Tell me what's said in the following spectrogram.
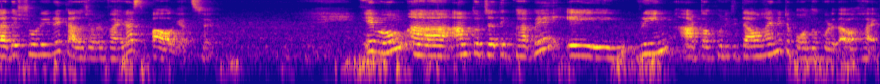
তাদের শরীরে কালোজ্বরের ভাইরাস পাওয়া গেছে। এবং আন্তর্জাতিকভাবে এই ঋণ আর তখন এটি দেওয়া হয়নি, এটা বন্ধ করে দেওয়া হয়।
